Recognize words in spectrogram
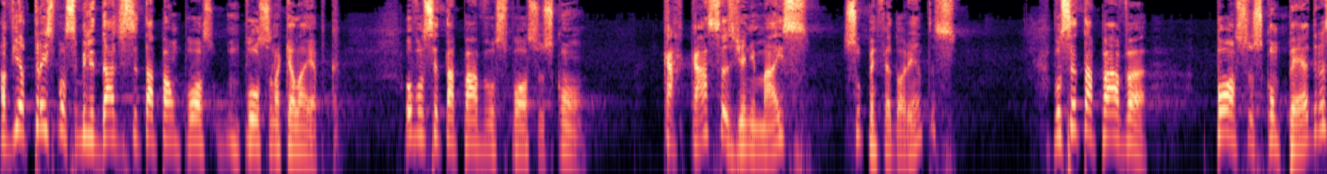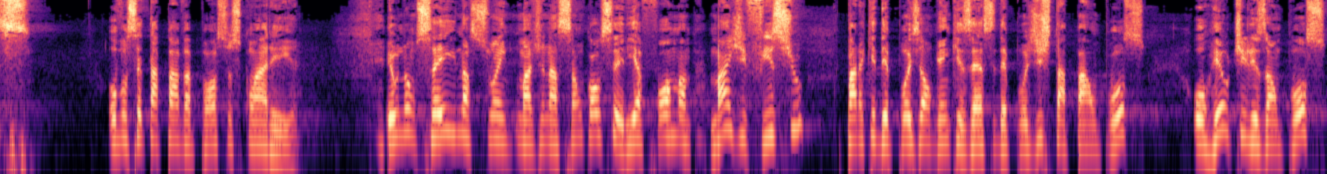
Havia três possibilidades de se tapar um poço, um poço naquela época. Ou você tapava os poços com carcaças de animais, super fedorentas? Você tapava poços com pedras ou você tapava poços com areia? Eu não sei na sua imaginação qual seria a forma mais difícil para que depois alguém quisesse depois destapar um poço ou reutilizar um poço,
